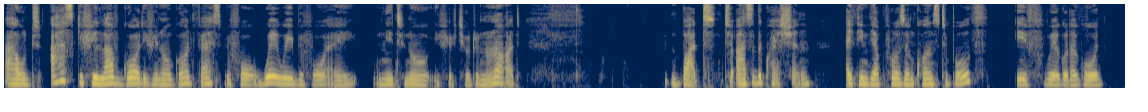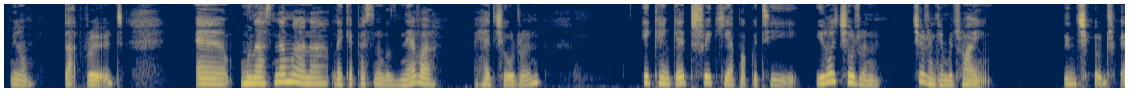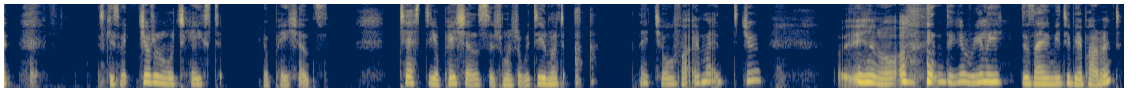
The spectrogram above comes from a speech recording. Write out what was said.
i would ask if you love god if you know god first before way way before i need to know if you have children or not. But to answer the question, I think there are pros and cons to both if we're gonna go, you know, that route. Uh, Munasnamana, like a person who's never had children, it can get tricky apakuti. You know, children children can be trying. Children excuse me, children will taste your patience test your patience with you not ah, ah over am I did you you know did you really design me to be a parent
